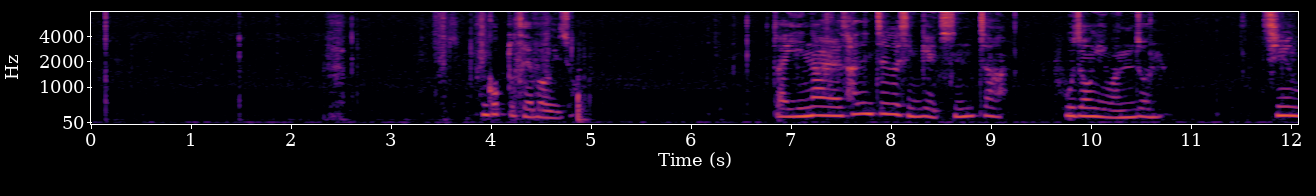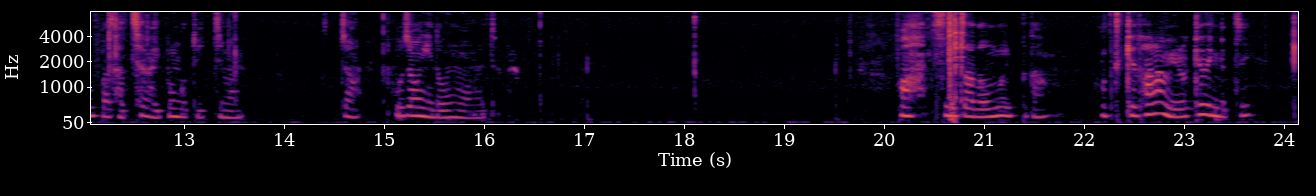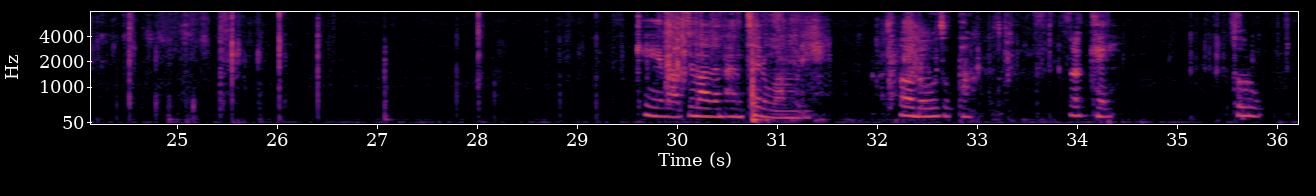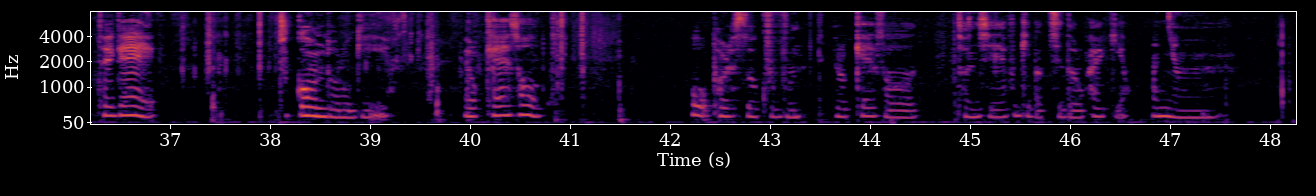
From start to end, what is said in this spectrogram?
이것도 대박이죠. 자 이날 사진 찍으신 게 진짜 보정이 완전 지윤 오빠 자체가 이쁜 것도 있지만 진짜 보정이 너무 마음에 들어요. 와 진짜 너무 이쁘다. 어떻게 사람이 이렇게 생겼지? 이렇게 마지막은 단체로 마무리. 아 너무 좋다. 이렇게 도록 되게 두꺼운 도록이에요. 이렇게 해서 오 벌써 9분 이렇게 해서 전시회 후기 마치도록 할게요. 안녕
